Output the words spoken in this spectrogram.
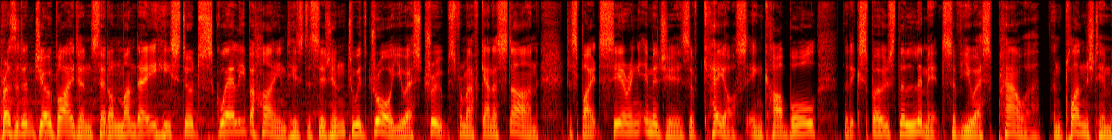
President Joe Biden said on Monday he stood squarely behind his decision to withdraw U.S. troops from Afghanistan, despite searing images of chaos in Kabul that exposed the limits of U.S. power and plunged him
